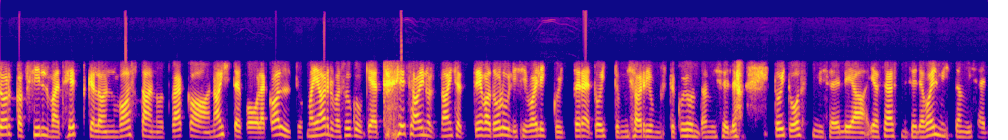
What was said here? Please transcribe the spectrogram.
torkab silma, et hetkel on vastanud väga naiste poole kaldu. ma ei arva sugugi, et, et ainult naised teevad olulisi valikuid pere toitumisharjumuste kujundamisel ja toidu ostmisel ja, ja säästmisel ja valmistamisel.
